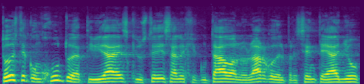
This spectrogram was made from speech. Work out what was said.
Todo este conjunto de actividades que ustedes han ejecutado a lo largo del presente año,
